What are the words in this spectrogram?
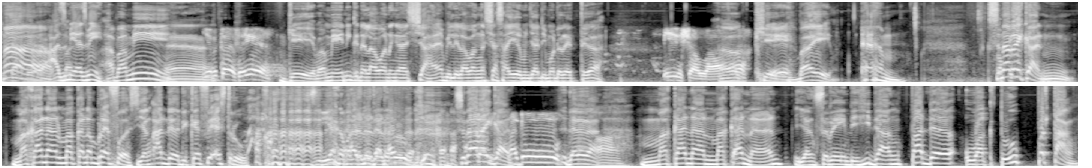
Ha. Azmi Azmi Abang Mi Ah. Ya betul saya. Okey Abang Mi ni kena lawan dengan Syah eh. Bila lawan dengan Syah Saya menjadi moderator lah InsyaAllah. Okey Baik Senaraikan Hmm. Makanan-makanan breakfast Yang ada di Cafe Astro Sial, baru Dah, dah, tak tahu. Senaraikan Aduh. Dah dah dah Ah. Makanan-makanan Yang sering dihidang Pada waktu petang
